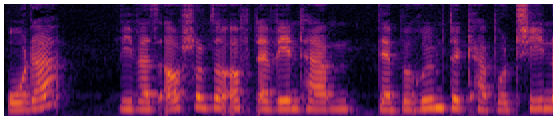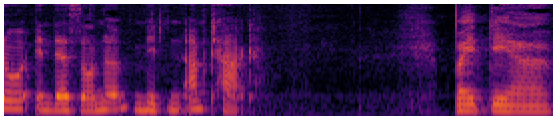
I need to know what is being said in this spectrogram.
oder wie wir es auch schon so oft erwähnt haben, der berühmte Cappuccino in der Sonne mitten am Tag. Bei der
